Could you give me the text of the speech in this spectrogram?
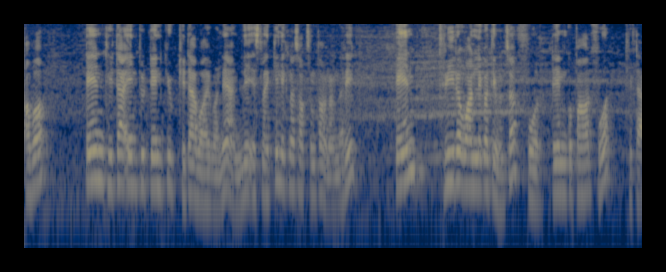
अब tan theta into tan cube theta भयो भने हामीले यसलाई के लेख्न सक्छौँ त भन्दाखेरि टेन थ्री र वानले कति हुन्छ? फोर। टेनको power four theta.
